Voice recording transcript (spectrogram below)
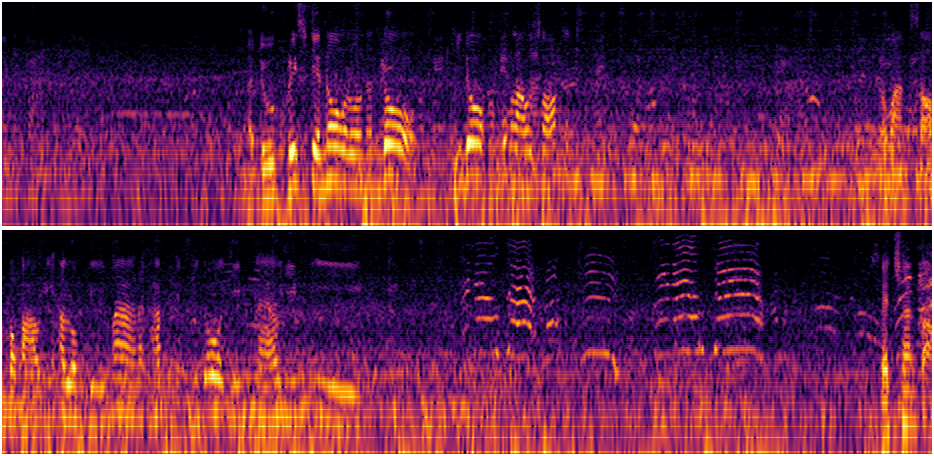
บรรยากาศมาดูคริสเตียโนโรนัลโดฮีโดของพวกเราซ้อมกัน ระหว่างซ้อมเบาๆนี่อารมณ์ดีมากนะครับ เห็นฮีโดยิ้มแล้วยิ้มอีกเซสชั่นต่อ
